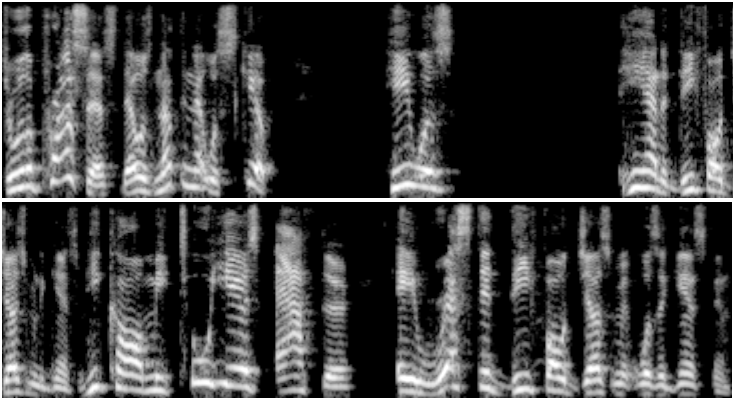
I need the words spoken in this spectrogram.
through the process, there was nothing that was skipped. He was he had a default judgment against him. He called me two years after a rested default judgment was against him.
